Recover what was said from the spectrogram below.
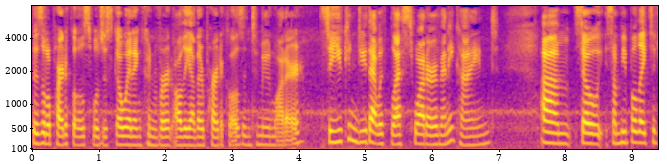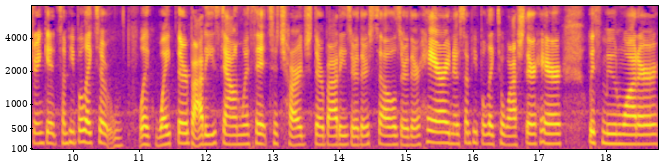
those little particles will just go in and convert all the other particles into moon water. So you can do that with blessed water of any kind. Um, so some people like to drink it. Some people like to like wipe their bodies down with it to charge their bodies or their cells or their hair. I know some people like to wash their hair with moon water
